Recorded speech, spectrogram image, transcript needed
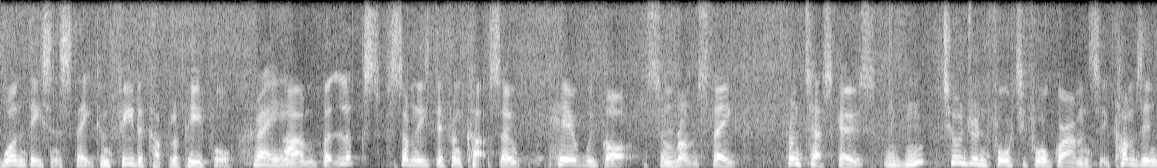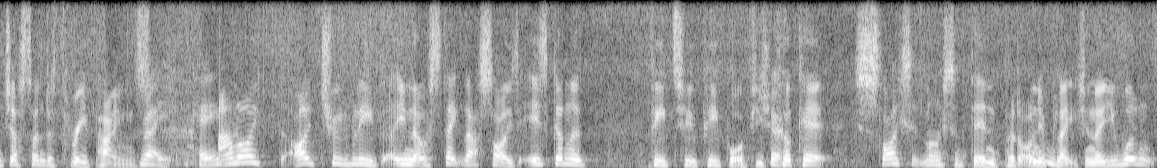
one decent steak can feed a couple of people. Right. Um, but look for some of these different cuts. So here we've got some rump steak, from Tesco's, mm -hmm. 244 grams. It comes in just under three pounds. Right, OK. And I, I truly believe, you know, a steak that size is going to feed two people. If you sure. cook it, slice it nice and thin, put it on mm. your plate, you know, you won't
